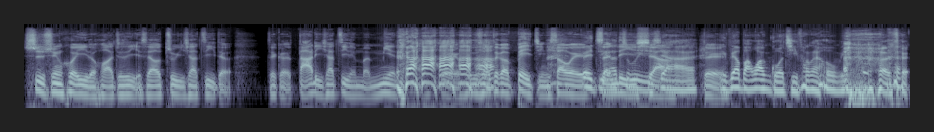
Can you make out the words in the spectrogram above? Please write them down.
视讯会议的话，就是也是要注意一下自己的。这个打理一下自己的门面，对，或者说这个背景稍微 整理一下，一下对，你不要把万国旗放在后面。对，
